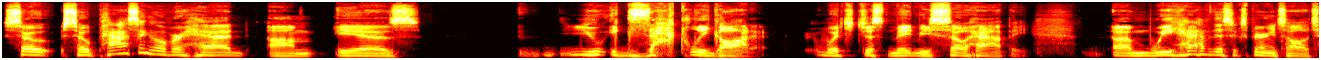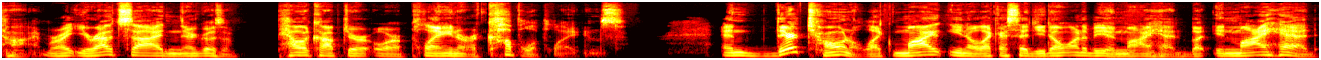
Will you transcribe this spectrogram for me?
So so passing overhead um, is you exactly got it which just made me so happy. Um, we have this experience all the time right? You're outside and there goes a helicopter or a plane or a couple of planes and they're tonal like my you know like i said you don't want to be in my head but in my head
